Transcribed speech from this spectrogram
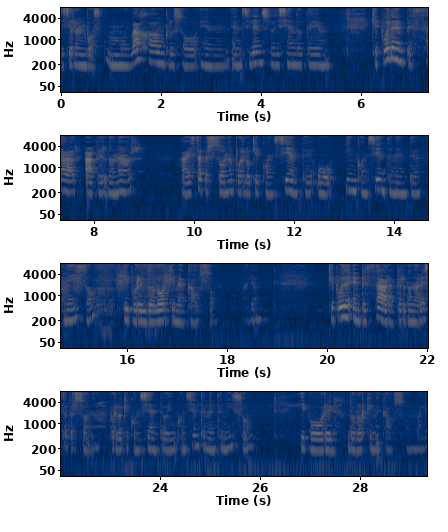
decirlo en voz muy baja o incluso en, en silencio, diciéndote que puede empezar a perdonar a esta persona por lo que consciente o inconscientemente me hizo y por el dolor que me causó. Que puede empezar a perdonar a esta persona por lo que consciente o inconscientemente me hizo y por el dolor que me causó. ¿vale?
